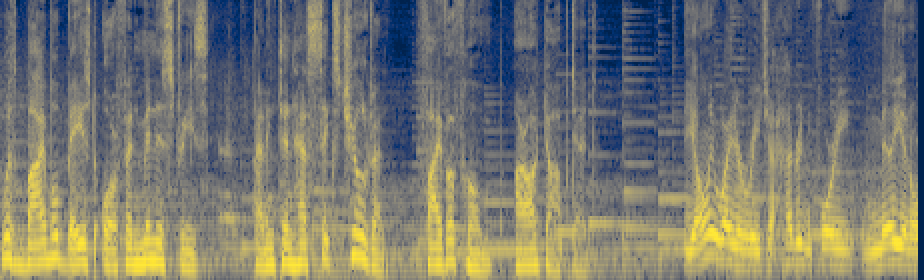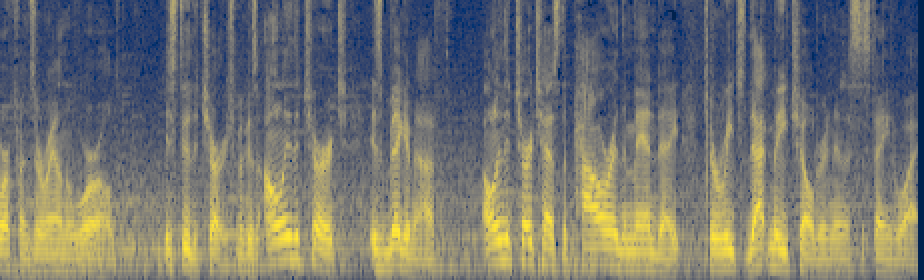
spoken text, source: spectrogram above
with Bible based orphan ministries. Pennington has six children, five of whom are adopted. The only way to reach 140 million orphans around the world is through the church because only the church is big enough, only the church has the power and the mandate to reach that many children in a sustained way.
